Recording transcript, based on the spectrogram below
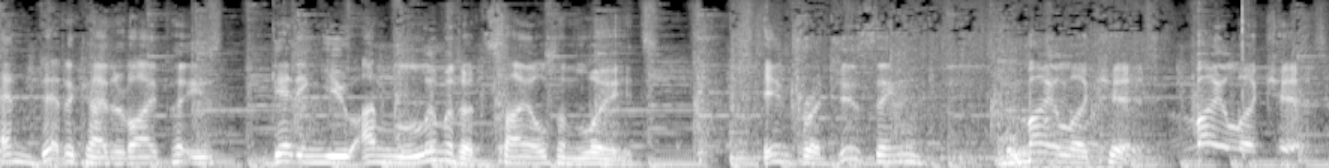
and dedicated IPs getting you unlimited sales and leads. Introducing MailerKit. MailerKit,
